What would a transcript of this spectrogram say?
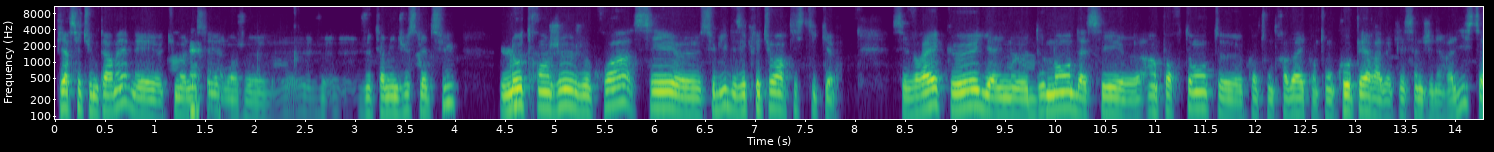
Pierre, si tu me permets, mais tu m'as lancé, alors je, termine juste là-dessus. L'autre enjeu, je crois, c'est euh, celui des écritures artistiques. C'est vrai qu'il y a une demande assez euh, importante euh, quand on travaille, quand on coopère avec les scènes généralistes,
